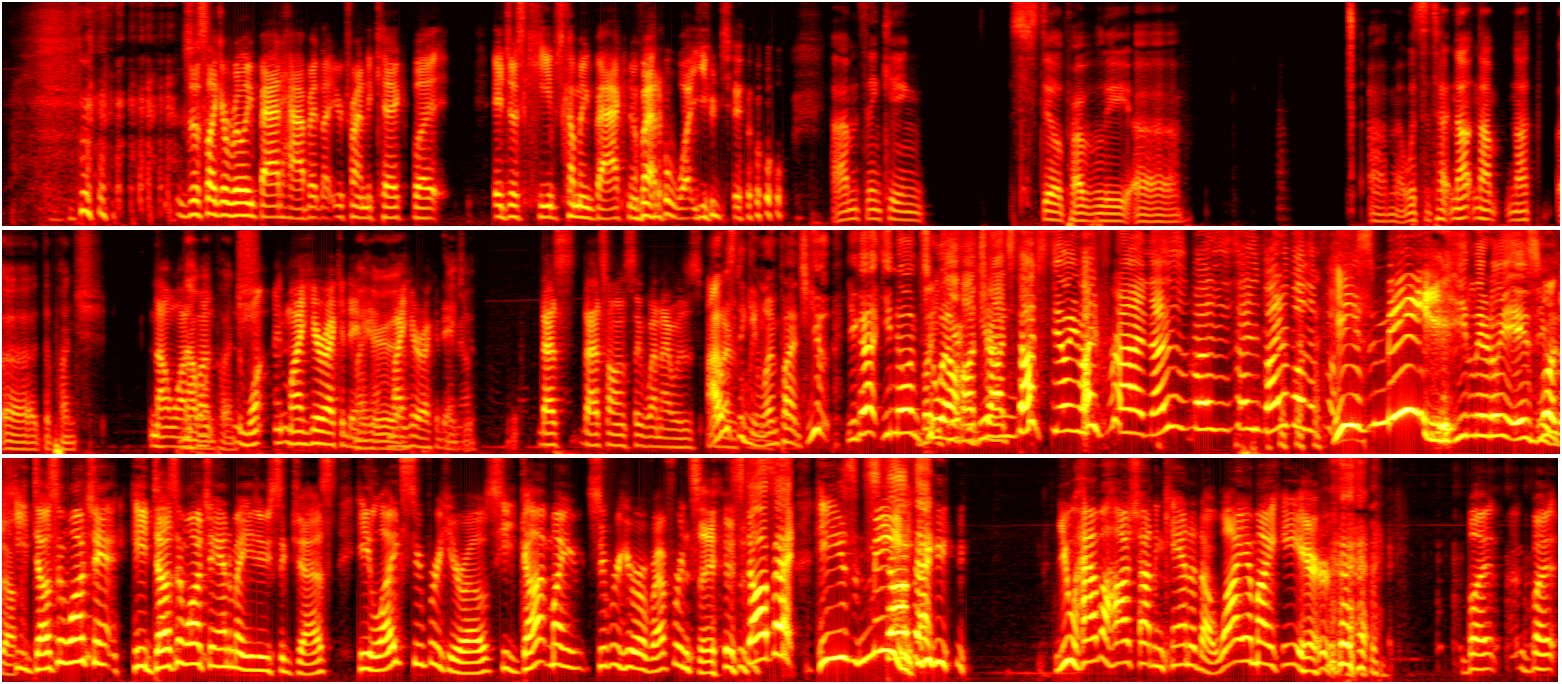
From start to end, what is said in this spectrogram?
just like a really bad habit that you're trying to kick, but it just keeps coming back no matter what you do. I'm thinking still probably uh oh man, what's the title? Not not not uh the punch. Not one Not One punch. Punch. One- My Hero Academia. My Hero- Hero, Thank Academia. You. That's that's honestly when I was. I what was thinking leaning. One Punch. You you got you know him But too well, hear- Hot hearing- Shot. Stop stealing my friend. That is my he's my motherfucker. He's me. He literally is you. Look, though. he doesn't watch an- he doesn't watch anime. You suggest he likes superheroes. He got my superhero references. Stop it. He's me. Stop it. you have a hot shot in Canada. Why am I here? but but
